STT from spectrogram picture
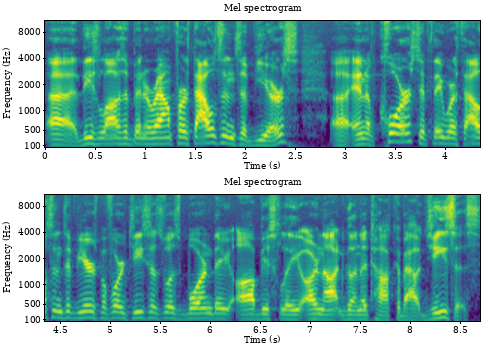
Uh, these laws have been around for thousands of years. Uh, and of course, if they were thousands of years before Jesus was born, they obviously are not going to talk about Jesus.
